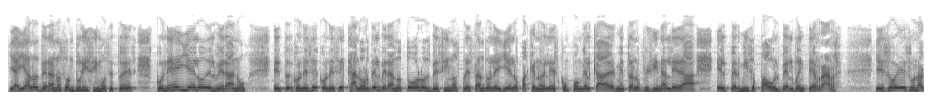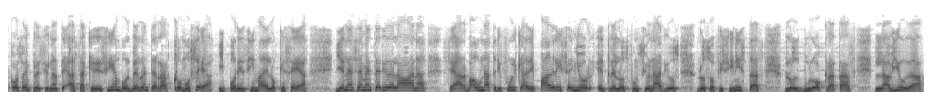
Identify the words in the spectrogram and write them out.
y allá los veranos son durísimos, entonces con ese hielo del verano, con, ese, con ese calor del verano, todos los vecinos prestándole hielo para que no se le descomponga el cadáver mientras la oficina le da el permiso para volverlo a enterrar. Eso es una cosa impresionante hasta que deciden volverlo a enterrar como sea y por encima de lo que sea. Y en el cementerio de La Habana se arma una trifulca de padre y señor entre los funcionarios, los oficinistas, los burócratas, la viuda,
